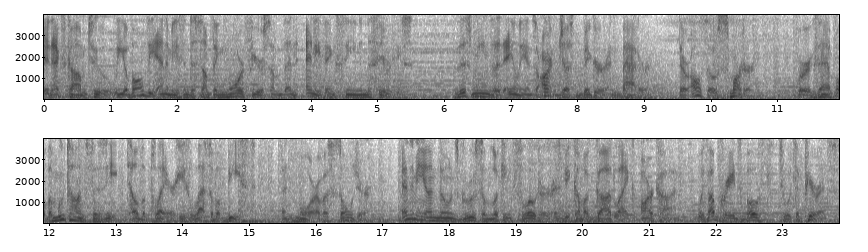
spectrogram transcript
In XCOM 2, we evolve the enemies into something more fearsome than anything seen in the series. This means that aliens aren't just bigger and badder, they're also smarter. For example, the Muton's physique tell the player he's less of a beast and more of a soldier. Enemy Unknown's gruesome-looking floater has become a godlike Archon, with upgrades both to its appearance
